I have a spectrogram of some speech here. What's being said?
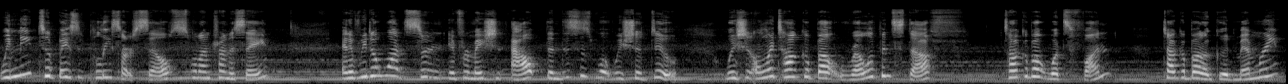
we need to basically police ourselves. Is what I'm trying to say. And if we don't want certain information out, then this is what we should do. We should only talk about relevant stuff, talk about what's fun, talk about a good memory,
